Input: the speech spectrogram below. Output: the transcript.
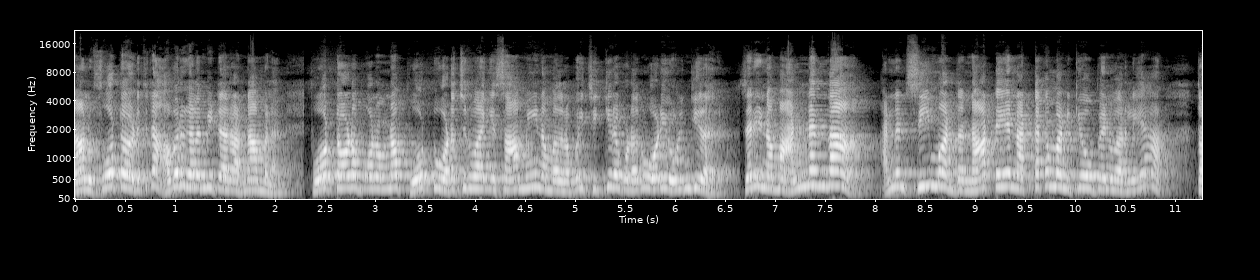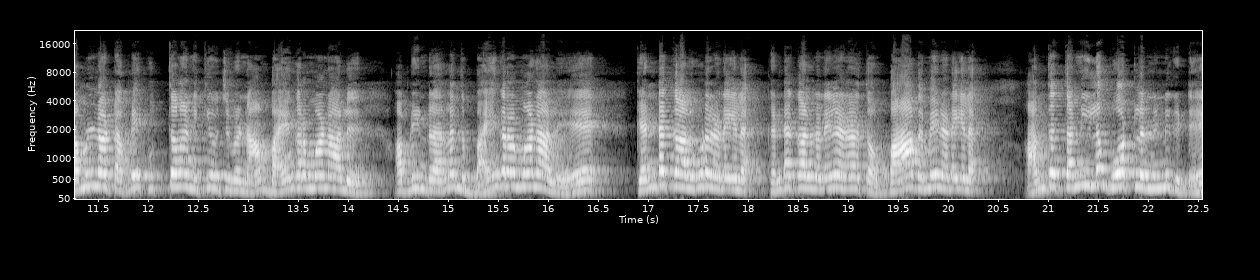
நாலு ஃபோட்டோ எடுத்துட்டு அவர் கிளம்பிட்டாரு அண்ணாமலை. ஃபோட்டோட போனோம்னா போட்டு உடச்சிருவாங்க சாமி நம்ம அதில் போய் சிக்கிறக்கூடாது ஓடி ஒளிஞ்சிறாரு. சரி நம்ம அண்ணன் தான். அண்ணன் சீமான் இந்த நாட்டையே நட்டக்கமாக நிற்க வைப்பேன்னு வரலையா? தமிழ்நாட்டை அப்படியே குத்தலாம் நிற்க வச்சிருவேன். நான் பயங்கரமான ஆள் அப்படின்றாருல இந்த பயங்கரமான ஆள் கெண்டைக்கால் கூட நினையல. கெண்டைக்கால் நினையல என்ன அர்த்தம்? பாதமே நினையல. அந்த தண்ணியில் போட்டில் நின்றுக்கிட்டு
